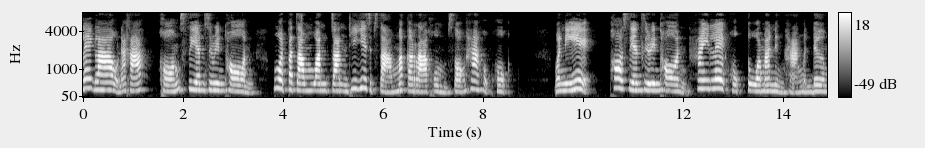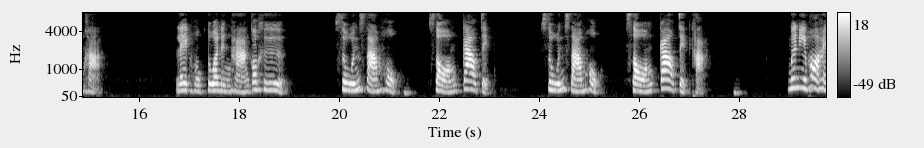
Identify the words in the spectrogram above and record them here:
เลขลาวนะคะ ของเซียนซิรินทร งวดประจำวันจันทร์ที่ 23 มกราคม 2566 วันนี้พ่อเซียนซิรินทรให้เลข 6 ตัวมา 1 หางเหมือนเดิมค่ะ เลข 6 ตัว 1 หางก็คือ 036 297 036 297 ค่ะ เมื่อนี้พ่อให้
